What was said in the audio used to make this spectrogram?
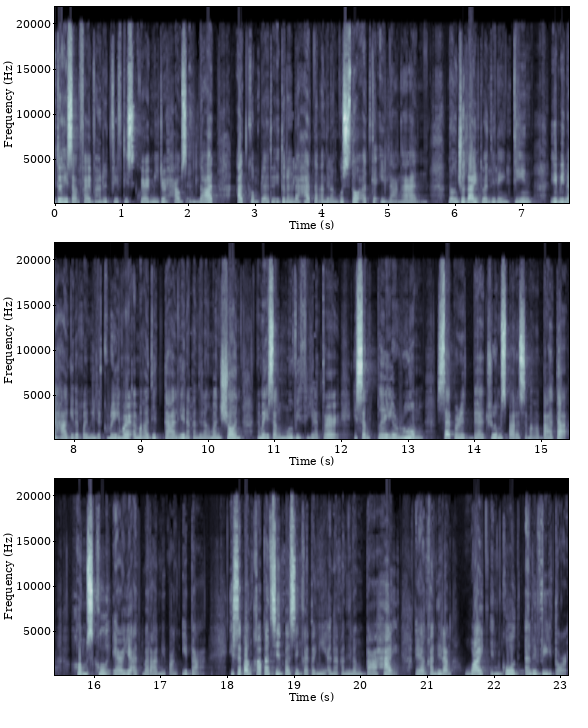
Ito ay isang 550 square meter house and lot at kompleto ito ng lahat ng kanilang gusto at kailangan. Noong July 2019, ibinahagi ng pamilya Kramer ang mga detalye ng kanilang mansyon na may isang movie theater, isang playroom, separate bedrooms para sa mga bata, homeschool area at marami pang iba. Isa pang kapansin-pansing katangian ng kanilang bahay ay ang kanilang white and gold elevator.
